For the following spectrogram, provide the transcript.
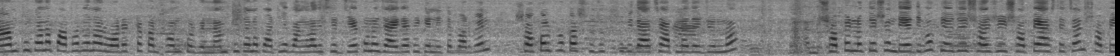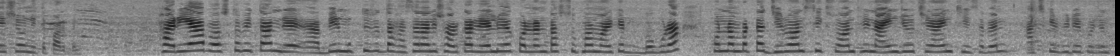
নাম ঠিকানা পাঠাবেন আর অর্ডারটা কনফার্ম করবেন। নাম ঠিকানা পাঠিয়ে বাংলাদেশের যে কোনো জায়গা থেকে নিতে পারবেন। সকল প্রকার সুযোগ সুবিধা আছে আপনাদের জন্য। আমি শপের লোকেশন দিয়ে দিব। কেউ যদি সরাসরি শপে আসতে চান শপে এসেও নিতে পারবেন। হারিয়া বস্তবিতান বীর মুক্তিযোদ্ধা হাসান আলী সরকার, রেলওয়ে, কল্যাণটা সুপার মার্কেট বগুড়া। ফোন নাম্বারটা zero one six one three nine zero three nine three seven. আজকের ভিডিও পর্যন্ত।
